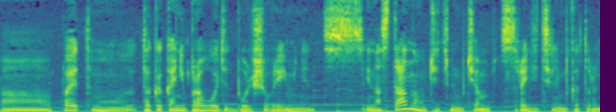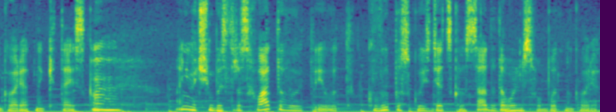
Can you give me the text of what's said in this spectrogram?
А, Поэтому, так как они проводят больше времени с иностранным учителем, чем с родителями, которые говорят на китайском, Мгм. они очень быстро схватывают и вот к выпуску из детского сада довольно свободно говорят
